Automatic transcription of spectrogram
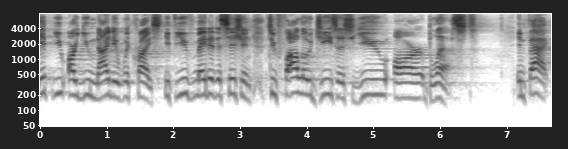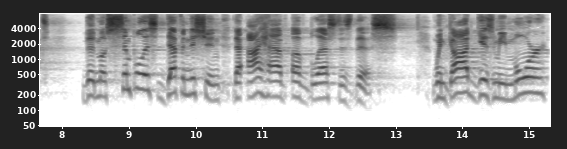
if you are united with Christ, if you've made a decision to follow Jesus, you are blessed. In fact, the most simplest definition that I have of blessed is this when God gives me more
